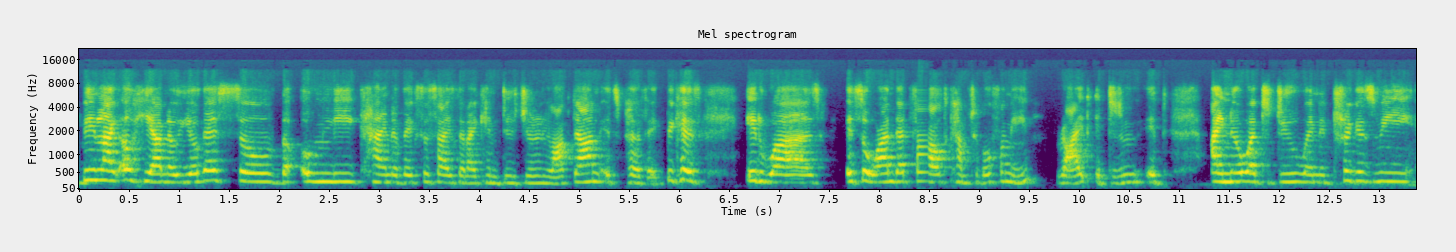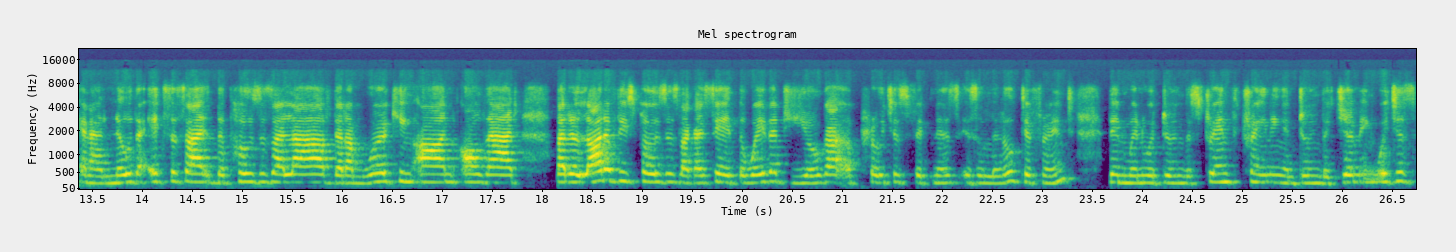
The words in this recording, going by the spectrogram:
being like, oh yeah, no, yoga is still the only kind of exercise that I can do during lockdown. It's perfect because it was, it's the one that felt comfortable for me, right? It didn't, it, I know what to do when it triggers me and I know the exercise, the poses I love that I'm working on, all that. But a lot of these poses, like I said, the way that yoga approaches fitness is a little different than when we're doing the strength training and doing the gymming, which is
